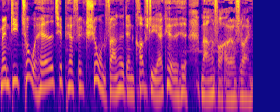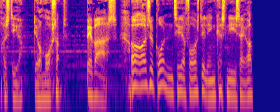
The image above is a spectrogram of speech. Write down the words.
men de to havde til perfektion fanget den kropslige akavethed, mange fra højrefløjen præsterer. Det var morsomt bevares. Og også grunden til, at forestillingen kan snige sig op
